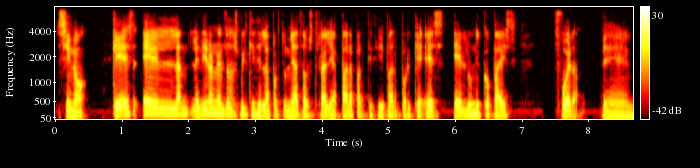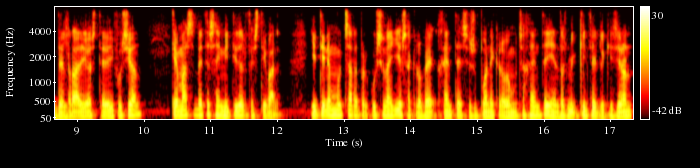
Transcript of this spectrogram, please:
sino que es el, le dieron en el 2015 la oportunidad a Australia para participar porque es el único país fuera del radio este de difusión que más veces ha emitido el festival y tiene mucha repercusión allí, o sea que lo ve gente, se supone que lo ve mucha gente y en 2015 le quisieron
